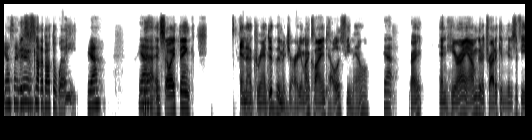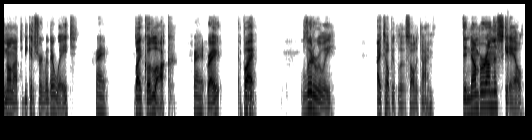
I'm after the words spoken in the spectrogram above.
Yes, I do. It's not about the weight. Yeah. Yeah. Yeah. And so I think, and now granted, the majority of my clientele is female. Yeah. Right. And here I am going to try to convince a female not to be concerned with their weight. Right. Like, good luck. Right. Right. But literally, I tell people this all the time. The number on the scale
